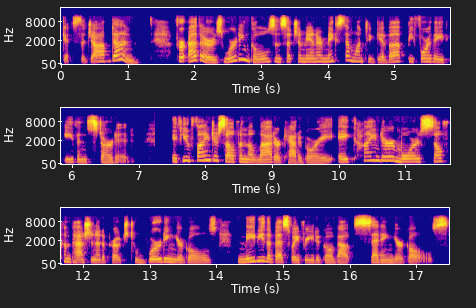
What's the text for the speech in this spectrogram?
gets the job done. For others, wording goals in such a manner makes them want to give up before they've even started. If you find yourself in the latter category, a kinder, more self compassionate approach to wording your goals may be the best way for you to go about setting your goals.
